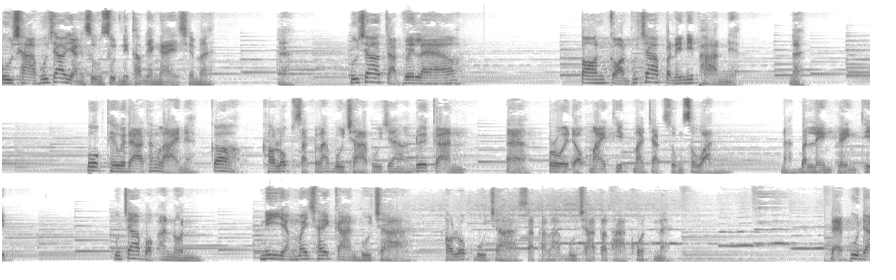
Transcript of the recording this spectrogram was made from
บูชาผู้เจ้าอย่างสูงสุดนี่ทำยังไงใช่ไหมอะผู้เจ้าตรัสไว้แล้ว ตอนก่อนผู้เจ้าปรินิพานเนี่ยนะพวกเทวดาทั้งหลายเนี่ยก็เคารพสักการะบูชาผู้เจ้าด้วยการโปรยดอกไม้ทิพย์มาจากสวงสวรรค์นะบรรเลงเพลงทิพย์ผู้เจ้าบอกอานนท์นี่ยังไม่ใช่การบูชาเคารพบูชาสักการะบูชาตถาคตนะ แต่ผู้ใด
